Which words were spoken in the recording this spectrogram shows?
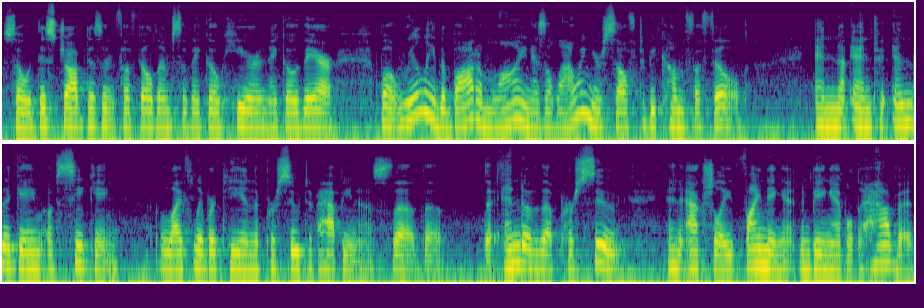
So this job doesn't fulfill them, so they go here and they go there. But really, the bottom line is allowing yourself to become fulfilled and, and to end the game of seeking life, liberty, and the pursuit of happiness, the, the, the end of the pursuit, and actually finding it and being able to have it.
